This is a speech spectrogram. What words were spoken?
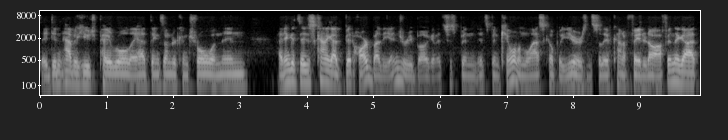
They didn't have a huge payroll. They had things under control, and then I think it, they just kind of got bit hard by the injury bug, and it's just been it's been killing them the last couple of years, and so they've kind of faded off. And they got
